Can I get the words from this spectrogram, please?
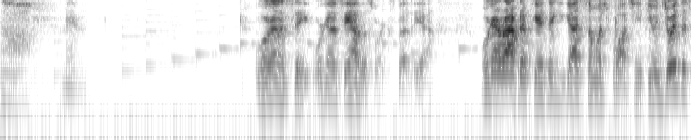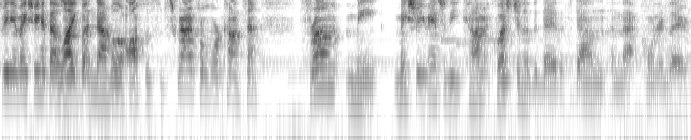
Oh man, we're gonna see. We're gonna see how this works. But yeah. We're going to wrap it up here. Thank you guys so much for watching. If you enjoyed this video, make sure you hit that like button down below. Also, subscribe for more content from me. Make sure you answer the comment question of the day that's down in that corner there,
